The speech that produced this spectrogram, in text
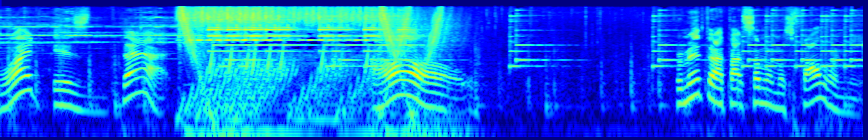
What is that? Oh. For a minute there, I thought someone was following me.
